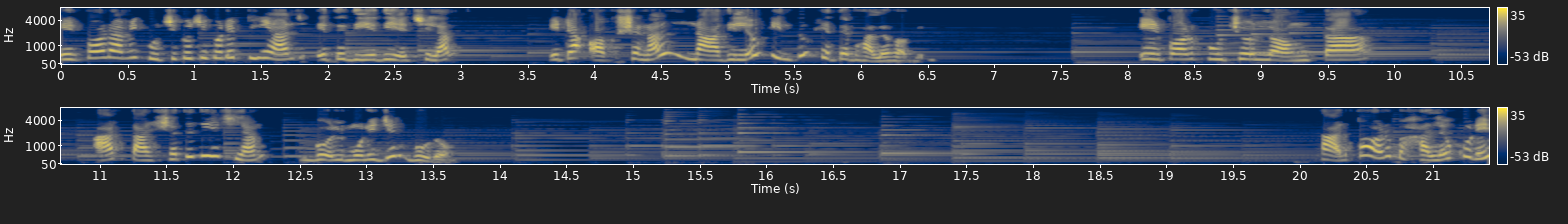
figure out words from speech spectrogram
এরপর আমি কুচি কুচি করে পেঁয়াজ এতে দিয়ে দিয়েছিলাম। এটা অপশনাল না দিলেও কিন্তু খেতে ভালো হবে। এরপর কুচো লঙ্কা আর তার সাথে দিয়েছিলাম গোলমরিচের গুঁড়ো। তারপর ভালো করে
